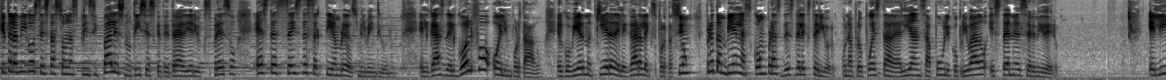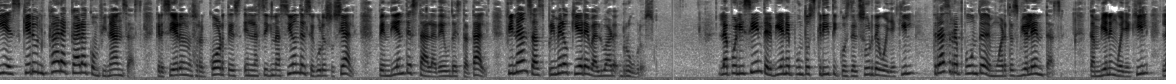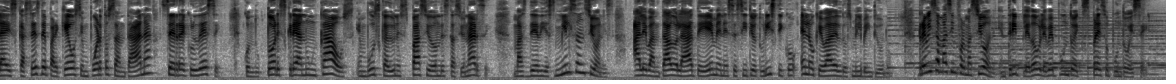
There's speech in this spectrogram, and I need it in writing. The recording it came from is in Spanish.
¿Qué tal amigos? Estas son las principales noticias que te trae Diario Expreso este 6 de septiembre de 2021. ¿El gas del Golfo o el importado? El gobierno quiere delegar la exportación, pero también las compras desde el exterior. Una propuesta de alianza público-privado está en el cernidero. El IES quiere un cara a cara con finanzas. Crecieron los recortes en la asignación del Seguro Social. Pendiente está la deuda estatal. Finanzas primero quiere evaluar rubros. La policía interviene puntos críticos del sur de Guayaquil tras repunte de muertes violentas. También en Guayaquil, la escasez de parqueos en Puerto Santa Ana se recrudece. Conductores crean un caos en busca de un espacio donde estacionarse. Más de 10.000 sanciones ha levantado la ATM en ese sitio turístico en lo que va del 2021. Revisa más información en www.expreso.es.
